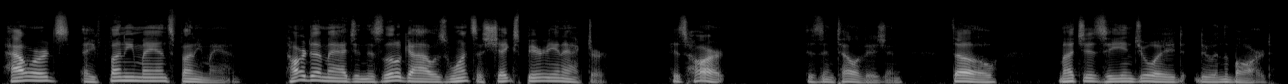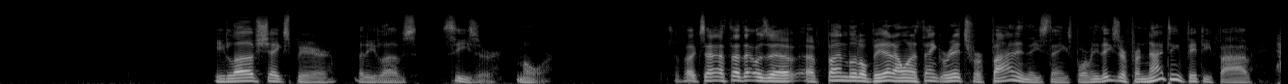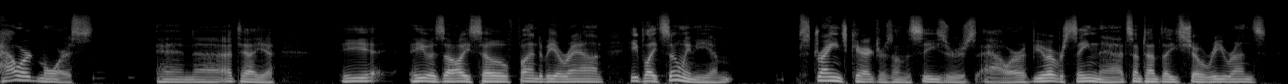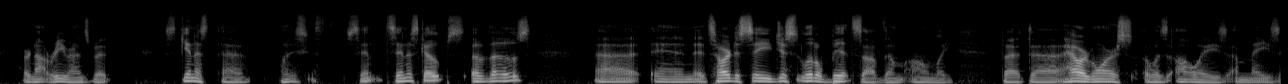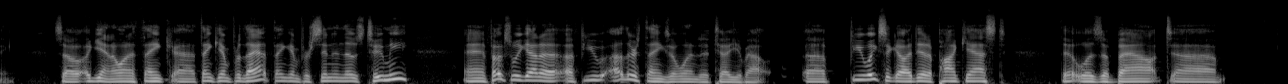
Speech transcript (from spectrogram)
Howard's a funny man's funny man. Hard to imagine this little guy was once a Shakespearean actor. His heart is in television, though much as he enjoyed doing the bard. He loves Shakespeare, but he loves Caesar more. So, folks, I thought that was a, a fun little bit. I want to thank Rich for finding these things for me. These are from 1955, Howard Morris. And uh, I tell you, he he was always so fun to be around. He played so many um, strange characters on the Caesars Hour. If you've ever seen that, sometimes they show reruns, or not reruns, but skin uh, what is it? kinescopes of those, uh, and it's hard to see just little bits of them only. But uh, Howard Morris was always amazing. So again, I want to thank uh, thank him for that. Thank him for sending those to me. And folks, we got a, a few other things I wanted to tell you about. a few weeks ago, I did a podcast that was about uh,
